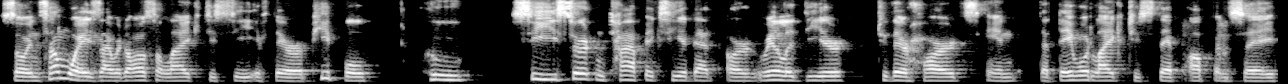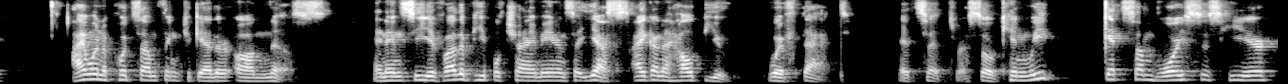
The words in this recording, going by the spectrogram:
So in some ways, I would also like to see if there are people who see certain topics here that are really dear to their hearts and that they would like to step up and say, I want to put something together on this. And then see if other people chime in and say, yes, I'm going to help you with that, etc. So can we get some voices here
